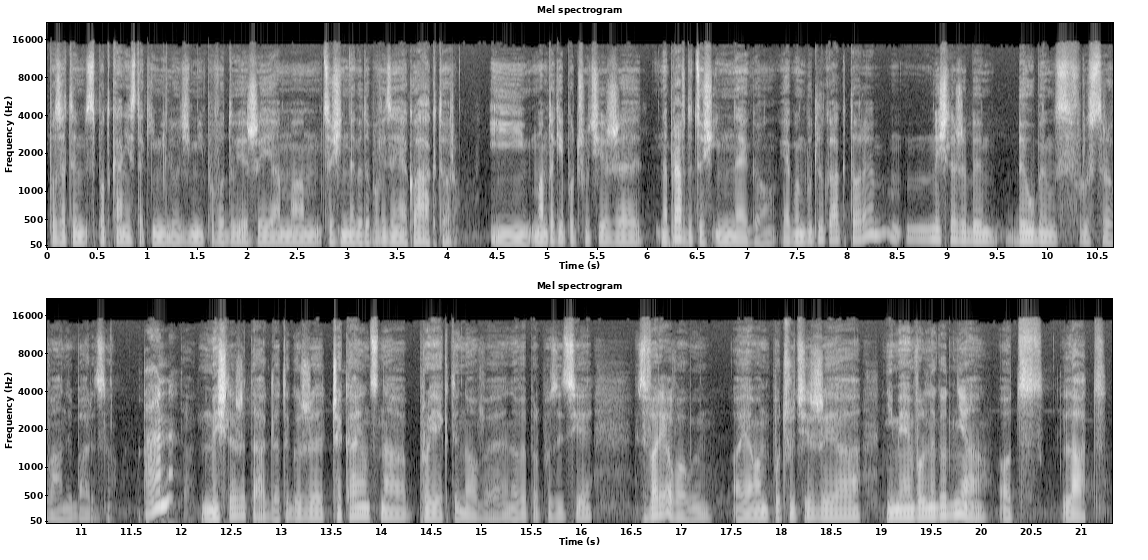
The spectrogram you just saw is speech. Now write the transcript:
Poza tym spotkanie z takimi ludźmi powoduje, że ja mam coś innego do powiedzenia jako aktor. I mam takie poczucie, że naprawdę coś innego. Jakbym był tylko aktorem, myślę, że bym, byłbym sfrustrowany bardzo. Pan? Myślę, że tak, dlatego że czekając na projekty nowe, nowe propozycje, zwariowałbym. A ja mam poczucie, że ja nie miałem wolnego dnia od lat.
